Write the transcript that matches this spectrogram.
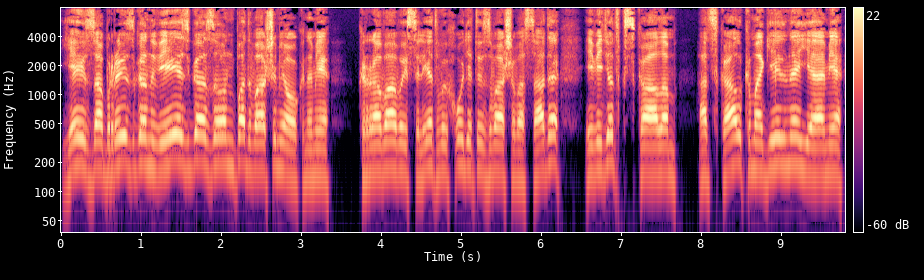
ей забрызган весь газон под вашими окнами. Кровавый след выходит из вашего сада и ведет к скалам, от скал к могильной яме,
